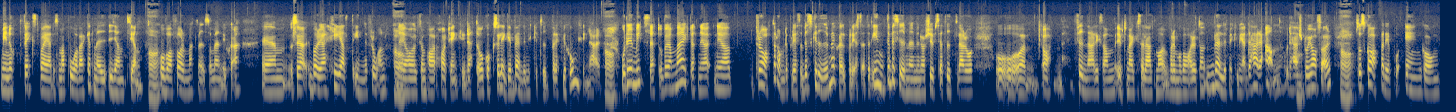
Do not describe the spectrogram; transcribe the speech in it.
min uppväxt. Vad är det som har påverkat mig egentligen? Ja. Och vad har format mig som människa? Ehm, så jag börjar helt inifrån Ja. när jag liksom har, har tänkt kring detta och också lägger väldigt mycket tid på reflektion kring det här. Ja. Och det är mitt sätt och vad jag märkt är att när jag, när jag pratar om det på det sättet, beskriver mig själv på det sättet, inte beskriver mig med några tjusiga titlar och, och, och ja, fina liksom, utmärkelser eller allt vad det må vara, utan väldigt mycket mer. Det här är Ann och det här står jag för. Så skapar det på en gång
